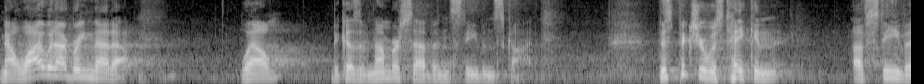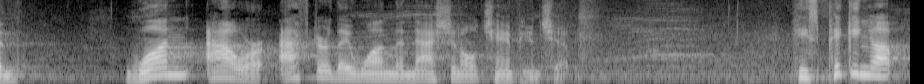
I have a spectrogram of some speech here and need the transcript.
now, why would I bring that up? Well, because of number seven, Stephen Scott. This picture was taken of Stephen one hour after they won the national championship. He's picking up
